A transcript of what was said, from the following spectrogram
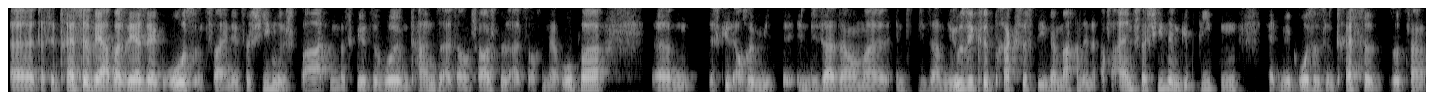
Äh, das Interesse wäre aber sehr, sehr groß und zwar in den verschiedenen Sparten. Das gilt sowohl im Tanz als auch im Schauspiel als auch in der Oper. Ähm, das gilt auch in dieser, sagen wir mal, in dieser Musical-Praxis, die wir machen. Auf allen verschiedenen Gebieten hätten wir großes Interesse, sozusagen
